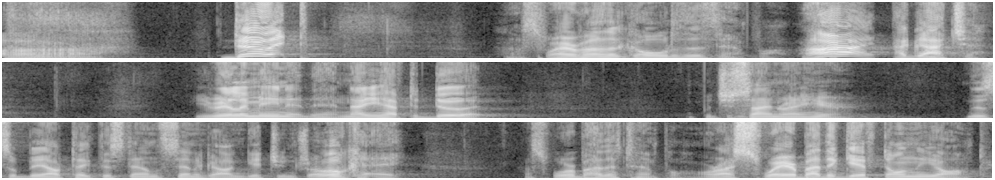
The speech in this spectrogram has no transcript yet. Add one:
Ugh. Do it. I swear by the gold of the temple. All right, I got you. You really mean it then. Now you have to do it. Put your sign right here. This will be, I'll take this down to the synagogue and get you in trouble. Okay. I swear by the temple, or I swear by the gift on the altar.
